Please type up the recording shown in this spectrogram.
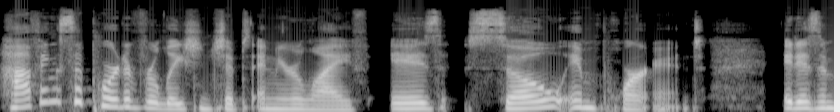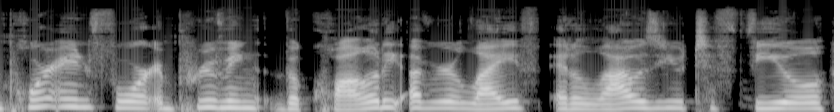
Having supportive relationships in your life is so important. It is important for improving the quality of your life. It allows you to feel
